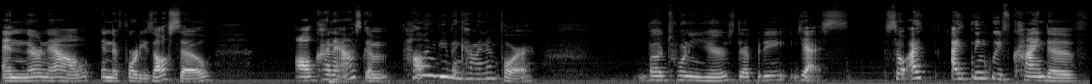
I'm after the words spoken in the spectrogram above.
and they're now in their 40s also, I'll kind of ask them, "How long have you been coming in for?" About 20 years, deputy. Yes. So I I think we've kind of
